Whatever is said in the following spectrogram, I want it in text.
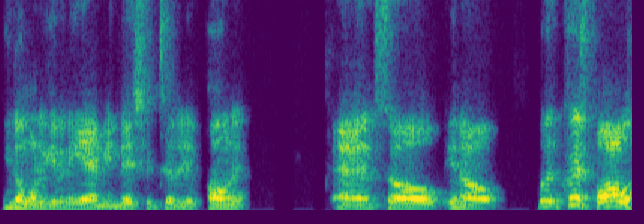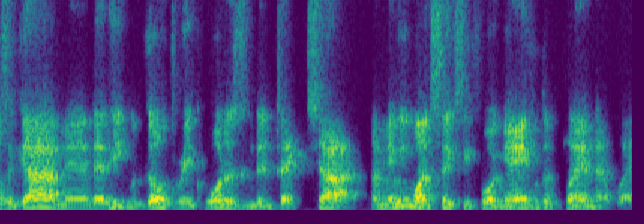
you don't want to give any ammunition to the opponent. And so you know, but Chris Paul was a guy, man, that he would go three quarters and then take a shot. I mean, we won 64 games with him playing that way.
